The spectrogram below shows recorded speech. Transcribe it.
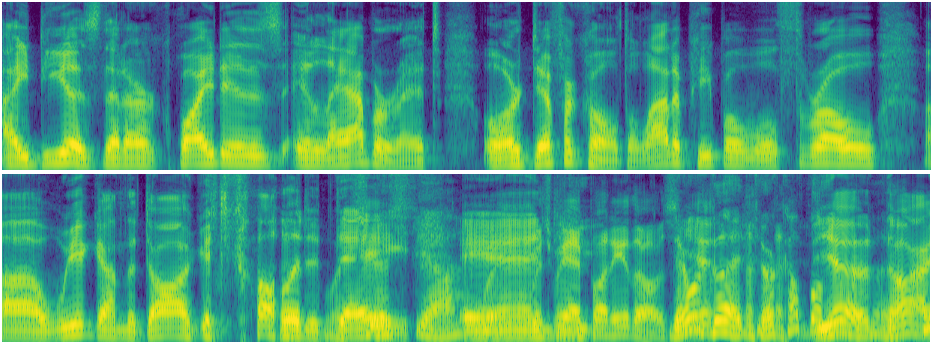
ideas that are quite as elaborate or difficult. A lot of people will throw a wig on the dog and call it a Which day. is- yeah. and which we had plenty of those. They were Yeah. good. There were a couple. Of them yeah, that were good. no, I,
